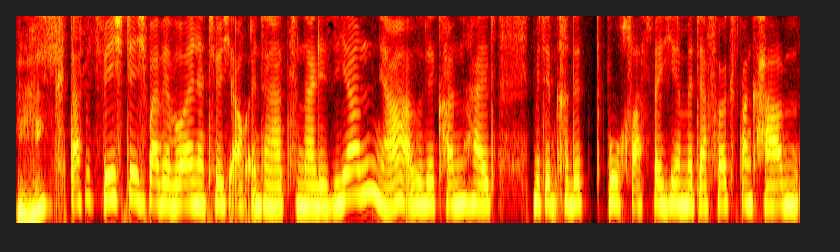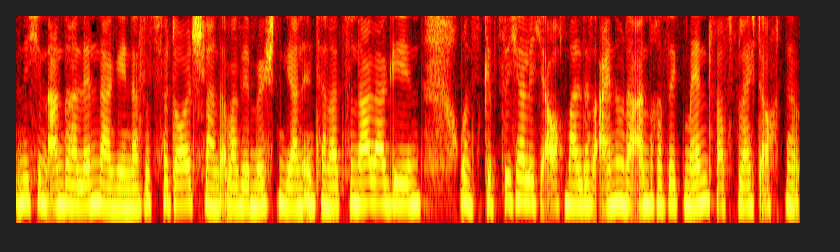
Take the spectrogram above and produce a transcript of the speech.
Mhm. Das ist wichtig, weil wir wollen natürlich auch internationalisieren. Ja, also wir können halt mit dem Kreditbuch, was wir hier mit der Volksbank haben, nicht in andere Länder gehen. Das ist für Deutschland, aber wir möchten gerne internationaler gehen. Und es gibt sicherlich auch mal das eine oder andere Segment, was vielleicht auch eine,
